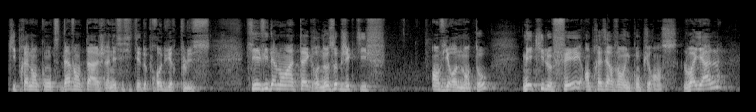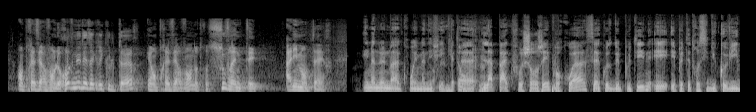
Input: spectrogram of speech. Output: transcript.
qui prenne en compte davantage la nécessité de produire plus, qui évidemment intègre nos objectifs environnementaux, mais qui le fait en préservant une concurrence loyale, en préservant le revenu des agriculteurs et en préservant notre souveraineté alimentaire. Emmanuel Macron est magnifique. Euh, la PAC, faut changer. Pourquoi? C'est à cause de Poutine et, peut-être aussi du Covid,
